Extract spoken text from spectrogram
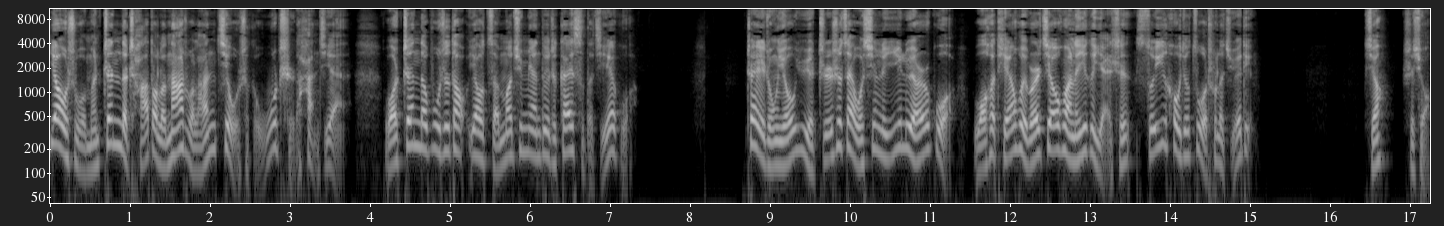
要是我们真的查到了纳若兰就是个无耻的汉奸，我真的不知道要怎么去面对这该死的结果。这种犹豫只是在我心里一掠而过。我和田慧文交换了一个眼神，随后就做出了决定。行，师兄，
